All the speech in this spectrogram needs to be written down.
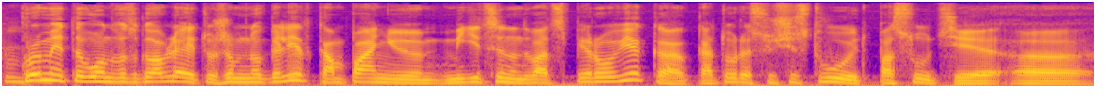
Кроме этого, он возглавляет уже много лет компанию «Медицина 21 века», которая существует, по сути, э,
